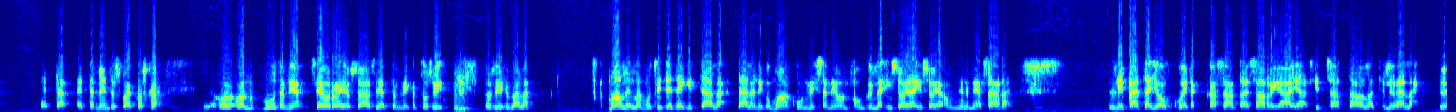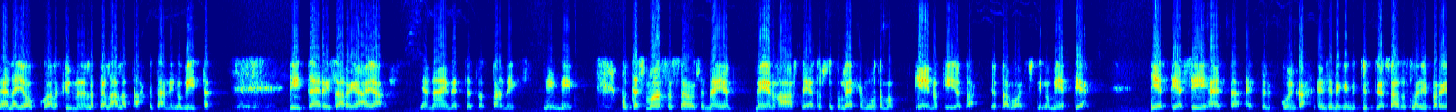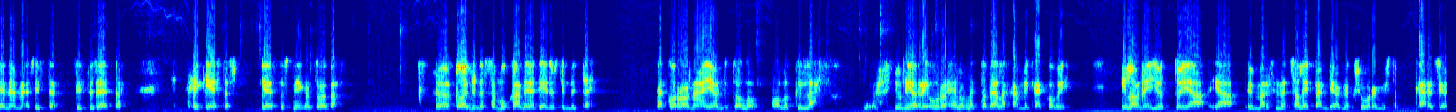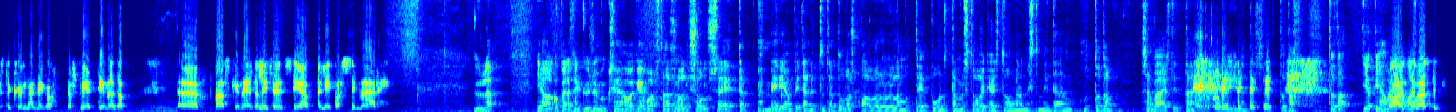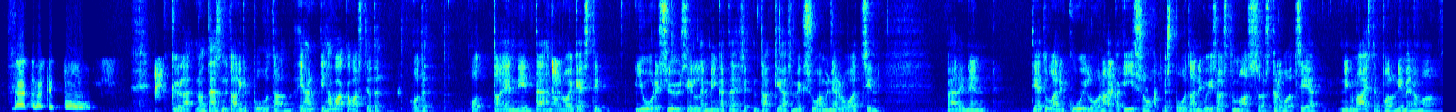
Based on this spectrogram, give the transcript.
että, että mentäisiin vaikka, koska on, on muutamia seuroja, joissa asiat on niin tosi, tosi hyvällä mallilla, mutta sitten etenkin täällä, täällä niin maakunnissa niin on, on kyllä isoja isoja ongelmia saada ylipäätään joukkueita kasaan tai sarjaa ja sitten saattaa olla, että yhdellä, yhdellä joukkueella kymmenellä pelaalla tahkotaan niin viittä, viittä eri sarjaa ja, ja näin, että tota, niin, niin, niin. Mutta tässä maassassa on se meidän, meidän haaste ja tuossa tuli ehkä muutama keinokin, jota, jota voitaisiin niin miettiä, miettiä siihen, että, että kuinka ensinnäkin nyt tyttöjä saataisiin lajipari enemmän ja sitten, sitten se, että he kestäisivät kestäis niin tuota, toiminnassa mukana ja tietysti nyt tämä korona ei ole nyt ollut, ollut kyllä junioriurheilulle todellakaan mikä kovin iloinen juttu ja, ja ymmärsin, että salibändi on yksi suurimmista kärsijöistä kyllä, niin kuin, jos miettii noita ö, laskeneita lisenssiä ja pelipassimääriä. Kyllä, ja alkuperäisen kysymykseen oikein vastaus olisi ollut se, että media on pitänyt tätä tulospalveluilla, mutta ei ole puhunut tämmöistä oikeista ongelmista mitään. Mutta tota, sä väistit tämän niin, tässä. Tota, tota, ihan vakavasti. Näyttävästi puu. Kyllä, no tässä nyt ainakin puhutaan. Ihan, ihan vakavasti otet, otet, ottaen, niin tämähän on oikeasti juuri syy sille, minkä takia esimerkiksi Suomen ja Ruotsin välinen tietynlainen kuilu on aika iso, jos puhutaan niin kuin isoista massoista Ruotsia, niin kuin naisten puolella nimenomaan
